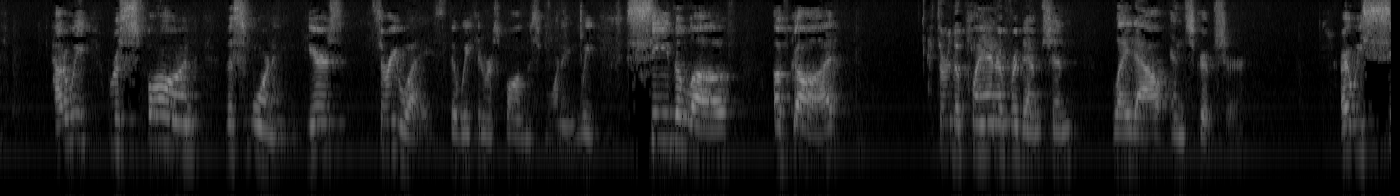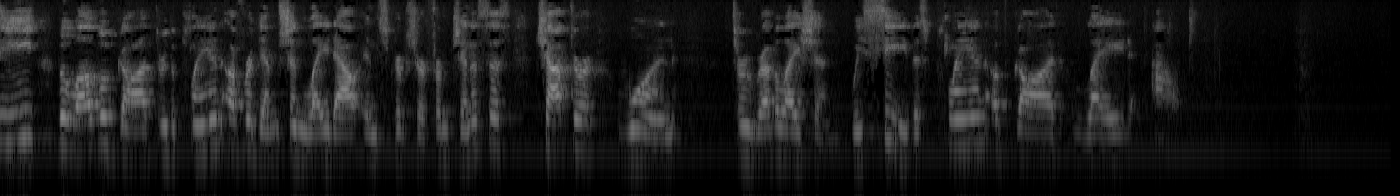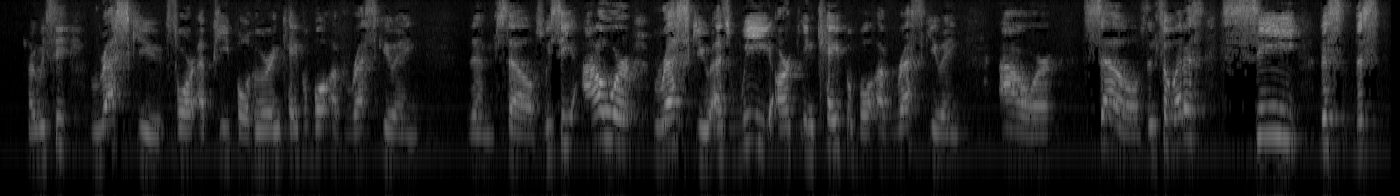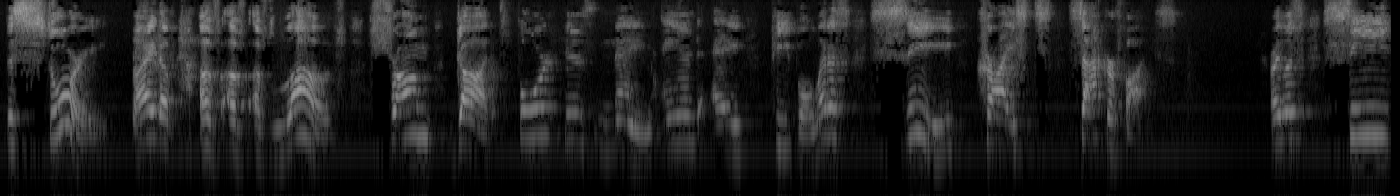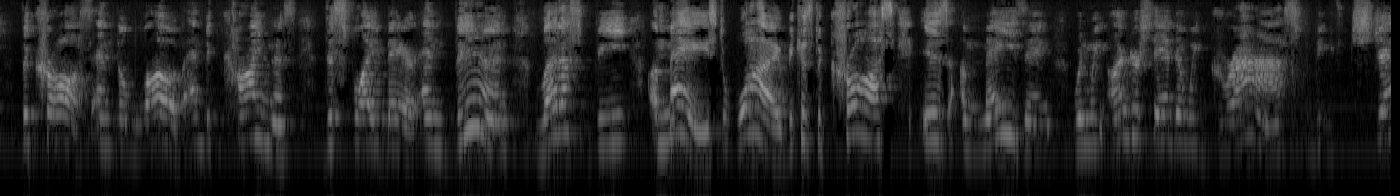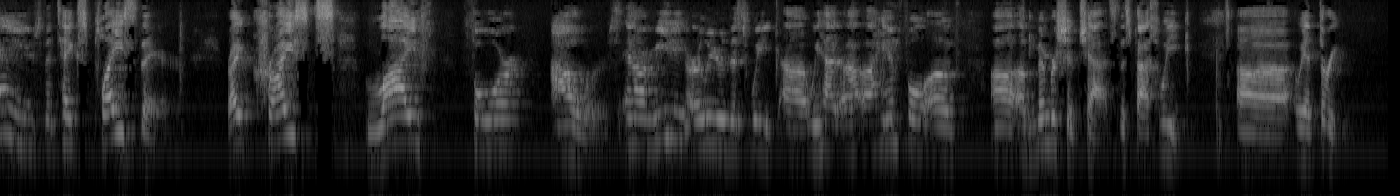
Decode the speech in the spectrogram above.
How do we respond this morning? Here's three ways that we can respond this morning. We see the love of God through the plan of redemption laid out in Scripture. All right, we see the love of God through the plan of redemption laid out in Scripture. From Genesis chapter 1 through Revelation, we see this plan of God laid out. Right, we see rescue for a people who are incapable of rescuing themselves. We see our rescue as we are incapable of rescuing ourselves. And so let us see this, this, this story, right, of, of, of, of love from God for his name and a people. Let us see Christ's sacrifice. Right, let's see the cross and the love and the kindness displayed there. And then let us be amazed. Why? Because the cross is amazing when we understand and we grasp the exchange that takes place there. Right? Christ's life for ours. In our meeting earlier this week, uh, we had a, a handful of, uh, of membership chats this past week. Uh, we had three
